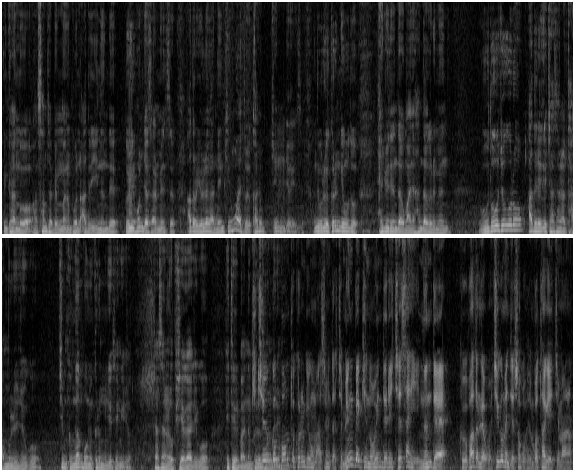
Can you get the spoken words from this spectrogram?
그러니까 한 뭐한 3, 400만 원 버는 아들이 있는데 노인 혼자 살면서 아들하고 연락 안 되는 경우가 또 가족적인 문제가 있어요. 근데 우리가 그런 경우도 해줘야 된다고 만약 한다 그러면 의도적으로 아들에게 자산을 다 물려주고 지금 건강보험에 그런 문제가 생기죠. 자산을 없이 해가지고 혜택을 받는 그런 사람들이 기초연금 보험도 그런 경우 많습니다. 저 명백히 노인들이 재산이 있는데 그거 받으려고 지금은 이제 소급해서 못 하겠지만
